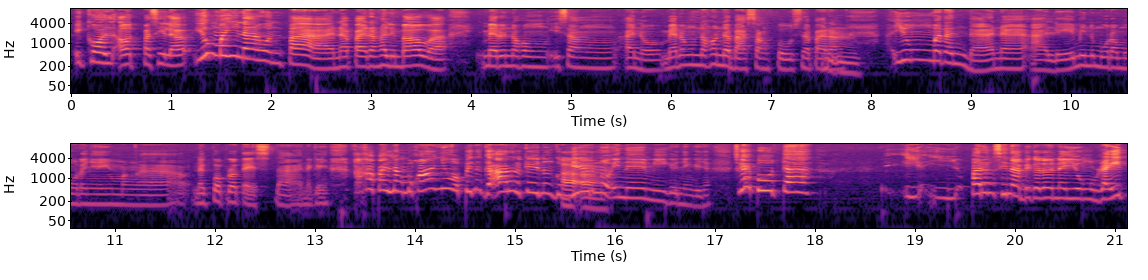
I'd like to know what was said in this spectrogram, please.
i-call out pa sila. Yung mahinahon pa, na parang halimbawa, meron akong isang, ano, meron akong nabasang post na parang, yung matanda na ali, minumura-mura niya yung mga nagpo-protesta, na ganyan, kakapal ng mukha nyo, pinag-aaral kayo ng gobyerno, inemi, ganyan-ganyan. So, kaya puta, i- i- parang sinabi ko doon na yung right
